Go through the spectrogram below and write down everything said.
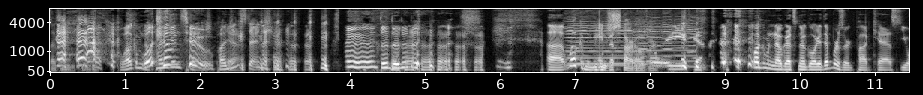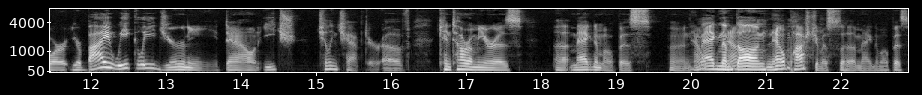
the thing. welcome to Welcome Pungent to Stench. Pungent Yeah. Stench. uh, welcome to We can No just start Guts, over. Glory. Yeah. welcome to No Guts, No Glory, the Berserk podcast, your your bi-weekly journey down each chilling chapter of Kentaro Miura's uh, magnum opus. Uh, now, Magnum now, dong. now posthumous uh, magnum opus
